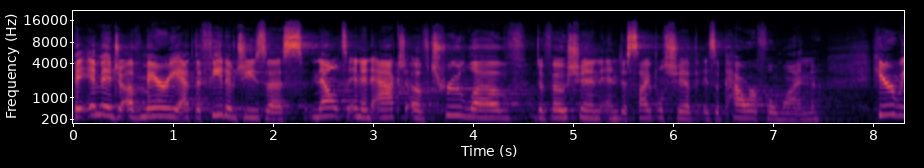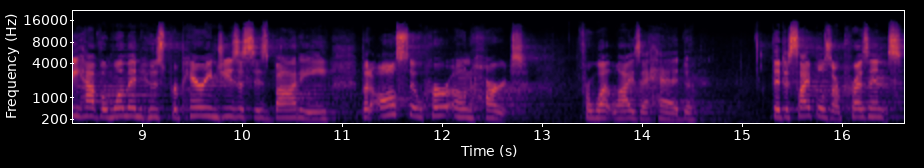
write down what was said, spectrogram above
The image of Mary at the feet of Jesus, knelt in an act of true love, devotion, and discipleship, is a powerful one. Here we have a woman who's preparing Jesus' body, but also her own heart for what lies ahead. The disciples are present,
